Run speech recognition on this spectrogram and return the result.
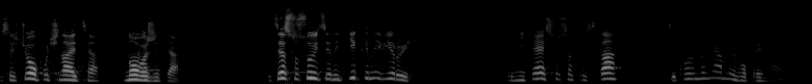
після чого починається нове життя. І це стосується не тільки невіруючих. Прийняття Ісуса Христа це кожного дня ми його приймаємо.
